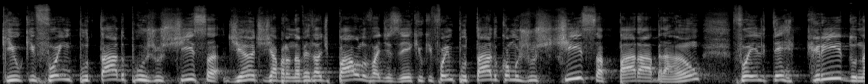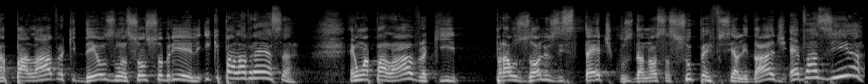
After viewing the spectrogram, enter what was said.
que o que foi imputado por justiça diante de Abraão, na verdade, Paulo vai dizer que o que foi imputado como justiça para Abraão foi ele ter crido na palavra que Deus lançou sobre ele. E que palavra é essa? É uma palavra que, para os olhos estéticos da nossa superficialidade, é vazia.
